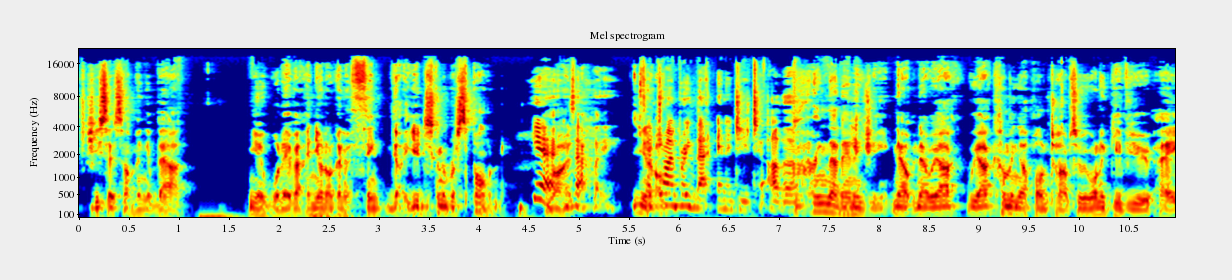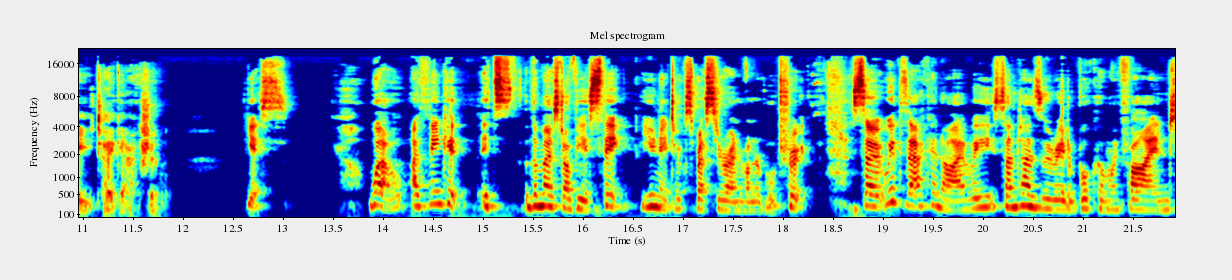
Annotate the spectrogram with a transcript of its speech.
She says something about you know whatever, and you're not going to think. You're just going to respond. Yeah, Right. exactly. You so know, try and bring that energy to other. Bring that energy. Now, now we are we are coming up on time, so we want to give you a take action. Yes. Well, I think it, it's the most obvious thing. You need to express your own vulnerable truth. So with Zach and I, we sometimes we read a book and we find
